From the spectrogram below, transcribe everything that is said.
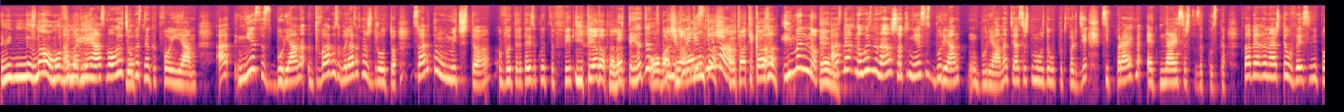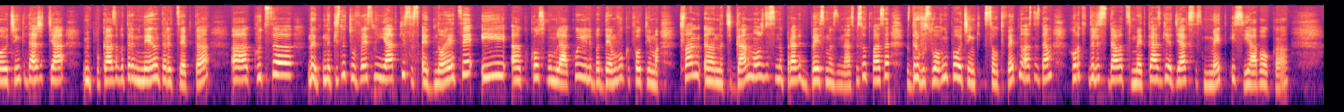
Еми, не знам, ама Ама винаги... не, аз мога да ти Да. обясня какво и ям. А ние с Боряна, това го забелязах между другото. Слабите момичета, вътре, тези, които са фит, И те ядат, нали? И те ядат, Обаче но никой не ги монтаж. снима. Е, това ти казвам. А, именно. Е. Аз бях много изненадана, защото ние с Борян, Боряна, тя също може да го потвърди, си правихме една и съща закуска. Това бяха нашите овесени палачинки. Даже тя ми показа вътре нейната рецепта, а, които са на- накиснати овесни ядки с едно яйце и а, кокосово мляко или бадемово, каквото има. Това а, на тиган може да се направи без мазнина. В смисъл, това са здравословни палачинки. Съответно, аз не знам хората дали си дават сметка. Аз ги ядях с мед и с ябълка.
